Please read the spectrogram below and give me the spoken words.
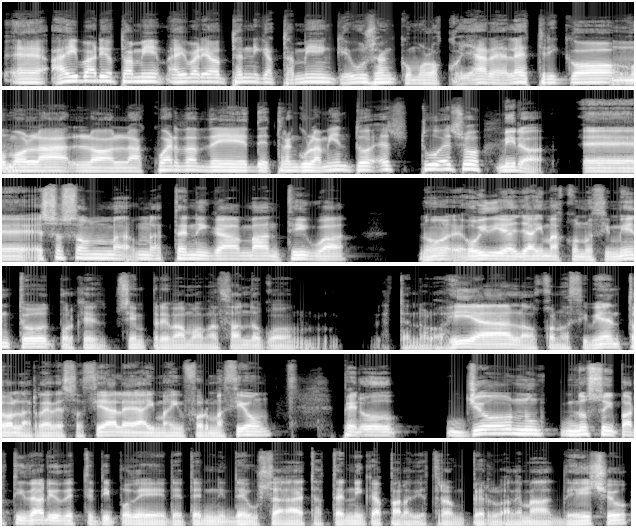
Eh, hay varios también, hay varias técnicas también que usan, como los collares eléctricos, Mm. como la- la- las cuerdas de, de estrangulamiento. Es, tú eso Mira, eh, esas son unas técnicas más antiguas, ¿no? Hoy día ya hay más conocimiento porque siempre vamos avanzando con las tecnologías, los conocimientos, las redes sociales, hay más información, pero yo no, no soy partidario de este tipo de, de, de usar estas técnicas para adiestrar un perro. Además, de hecho,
